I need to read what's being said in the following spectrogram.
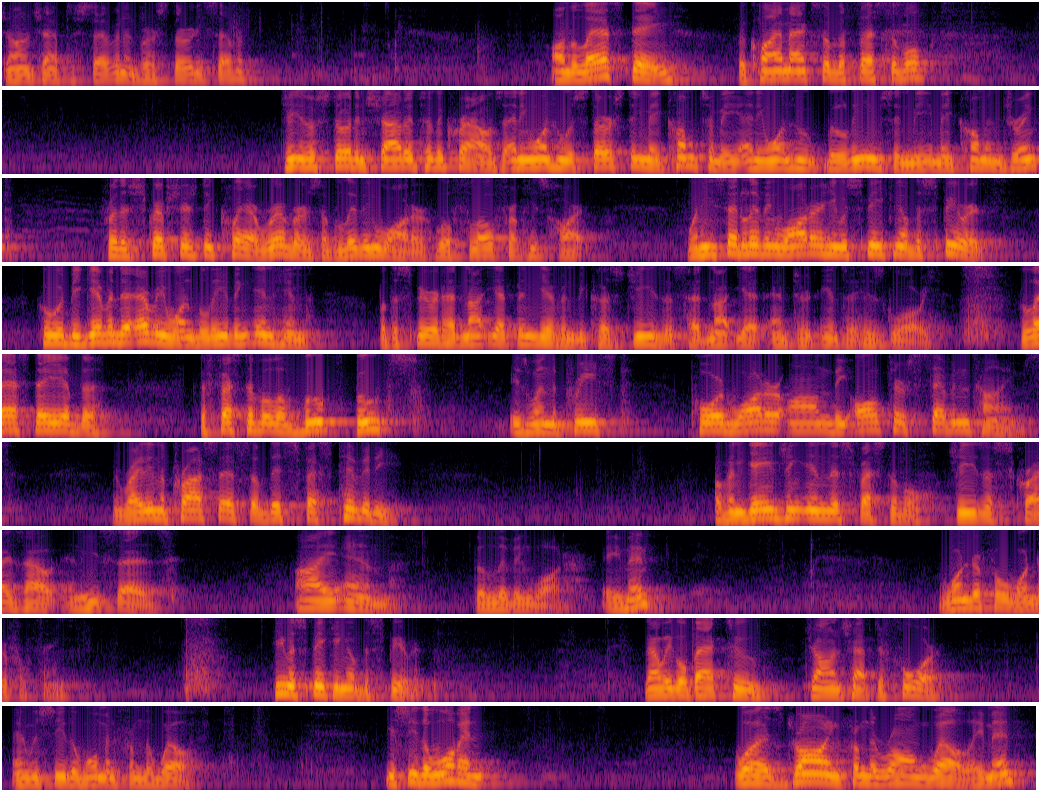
John chapter 7 and verse 37. On the last day, the climax of the festival, Jesus stood and shouted to the crowds Anyone who is thirsty may come to me. Anyone who believes in me may come and drink. For the scriptures declare rivers of living water will flow from his heart. When he said living water, he was speaking of the Spirit who would be given to everyone believing in him. But the Spirit had not yet been given because Jesus had not yet entered into his glory. The last day of the, the festival of booths is when the priest poured water on the altar seven times. And right in the process of this festivity, of engaging in this festival, Jesus cries out and he says, I am the living water. Amen? Wonderful, wonderful thing. He was speaking of the Spirit. Now we go back to John chapter 4 and we see the woman from the well. You see, the woman was drawing from the wrong well. Amen?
